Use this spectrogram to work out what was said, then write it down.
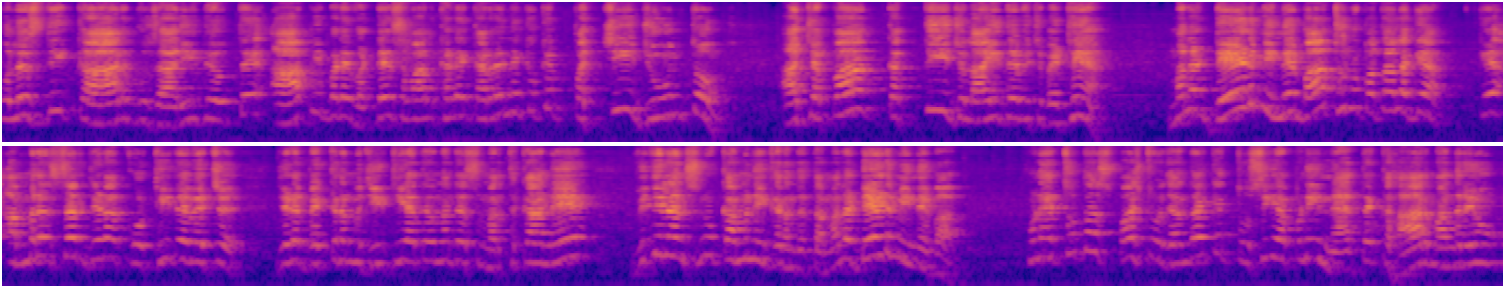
ਪੁਲਿਸ ਦੀ ਕਾਰਗੁਜ਼ਾਰੀ ਦੇ ਉੱਤੇ ਆਪ ਹੀ ਬੜੇ ਵੱਡੇ ਸਵਾਲ ਖੜੇ ਕਰ ਰਹੇ ਨੇ ਕਿਉਂਕਿ 25 ਜੂਨ ਤੋਂ ਅੱਜ ਆਪਾਂ 31 ਜੁਲਾਈ ਦੇ ਵਿੱਚ ਬੈਠੇ ਆ ਮਤਲਬ ਡੇਢ ਮਹੀਨੇ ਬਾਅਦ ਤੁਹਾਨੂੰ ਪਤਾ ਲੱਗਿਆ ਕਿ ਅੰਮ੍ਰਿਤਸਰ ਜਿਹੜਾ ਕੋਠੀ ਦੇ ਵਿੱਚ ਜਿਹੜੇ ਵਿਕਰਮ ਮਜੀਠੀਆ ਤੇ ਉਹਨਾਂ ਦੇ ਸਮਰਥਕਾਂ ਨੇ ਵਿਜੀਲੈਂਸ ਨੂੰ ਕੰਮ ਨਹੀਂ ਕਰਨ ਦਿੱਤਾ, ਮਤਲਬ ਡੇਢ ਮਹੀਨੇ ਬਾਅਦ। ਹੁਣ ਇੱਥੋਂ ਤਾਂ ਸਪਸ਼ਟ ਹੋ ਜਾਂਦਾ ਕਿ ਤੁਸੀਂ ਆਪਣੀ ਨੈਤਿਕ ਹਾਰ ਮੰਨ ਰਹੇ ਹੋ।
